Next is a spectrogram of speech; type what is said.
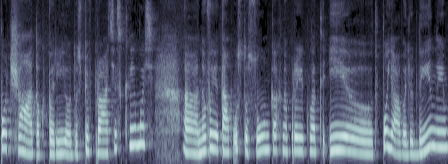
початок періоду співпраці з кимось, новий етап у стосунках, наприклад, і е, появи людини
